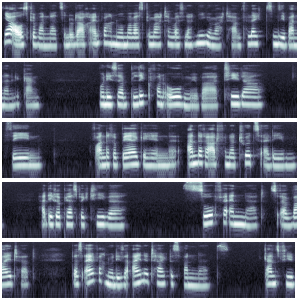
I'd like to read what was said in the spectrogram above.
ja ausgewandert sind oder auch einfach nur mal was gemacht haben, was sie noch nie gemacht haben. Vielleicht sind sie wandern gegangen. Und dieser Blick von oben über Täler, Seen, auf andere Berge hin, eine andere Art von Natur zu erleben, hat ihre Perspektive so verändert, so erweitert, dass einfach nur dieser eine Tag des Wanderns ganz viel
